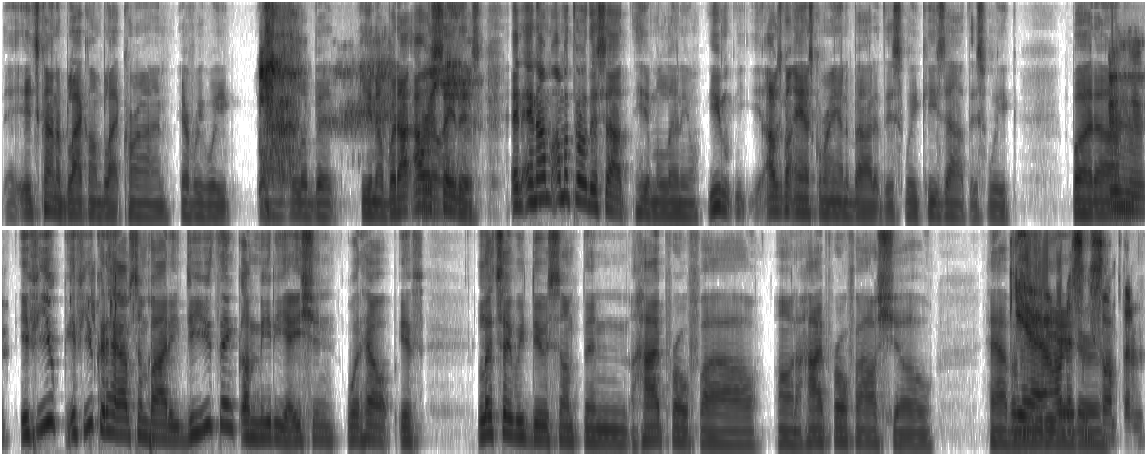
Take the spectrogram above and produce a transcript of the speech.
it's kind of black on black crime every week, uh, a little bit, you know. But I, I will say this, and and I'm, I'm gonna throw this out here, millennial. You, I was gonna ask Rand about it this week. He's out this week. But um, Mhm. if you if you could have somebody, do you think a mediation would help? If let's say we do something high profile on a high profile show, have a Yeah, mediator, honestly, something.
